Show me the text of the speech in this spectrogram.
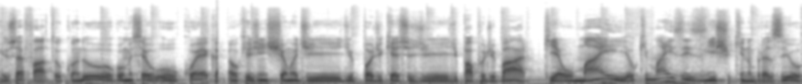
Isso é fato. Quando eu comecei o Cueca, é o que a gente chama de, de podcast de, de papo de bar, que é o, mais, o que mais existe aqui no Brasil.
